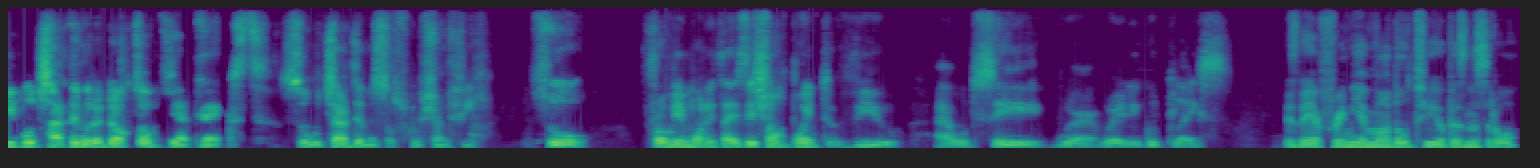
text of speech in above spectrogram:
people chatting with a doctor via text. So we charge them a subscription fee. So from a monetization point of view, I would say we're we're in a good place. Is there a freemium model to your business at all?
